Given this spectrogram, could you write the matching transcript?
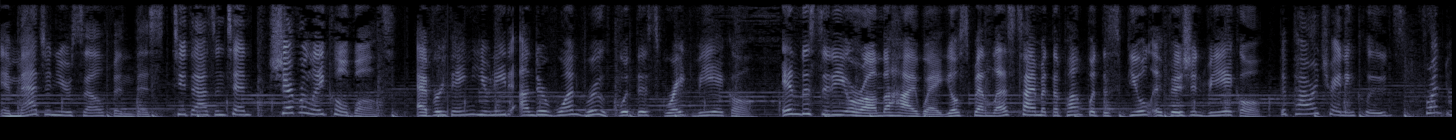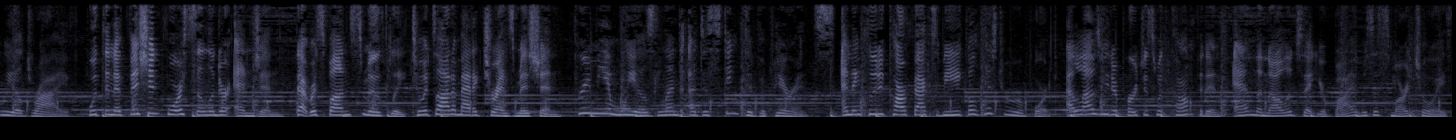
Imagine yourself in this 2010 Chevrolet Cobalt. Everything you need under one roof with this great vehicle. In the city or on the highway, you'll spend less time at the pump with this fuel-efficient vehicle. The powertrain includes front-wheel drive with an efficient four-cylinder engine that responds smoothly to its automatic transmission. Premium wheels lend a distinctive appearance. An included Carfax vehicle history report allows you to purchase with confidence and the knowledge that your buy was a smart choice.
